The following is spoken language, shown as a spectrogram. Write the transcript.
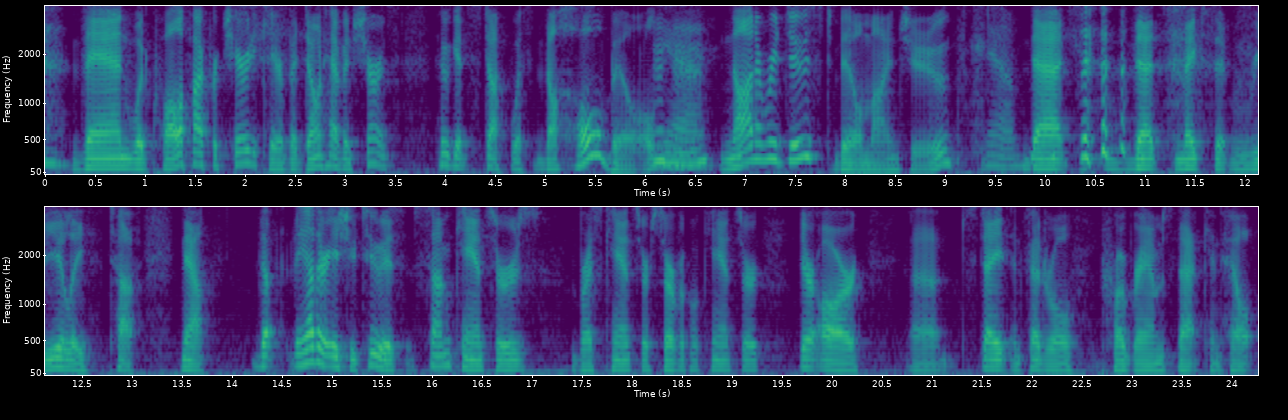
than would qualify for charity care but don't have insurance who get stuck with the whole bill Yeah. not a reduced bill mind you Yeah. that that makes it really tough. Now, the the other issue too is some cancers, breast cancer, cervical cancer, there are uh, state and federal programs that can help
